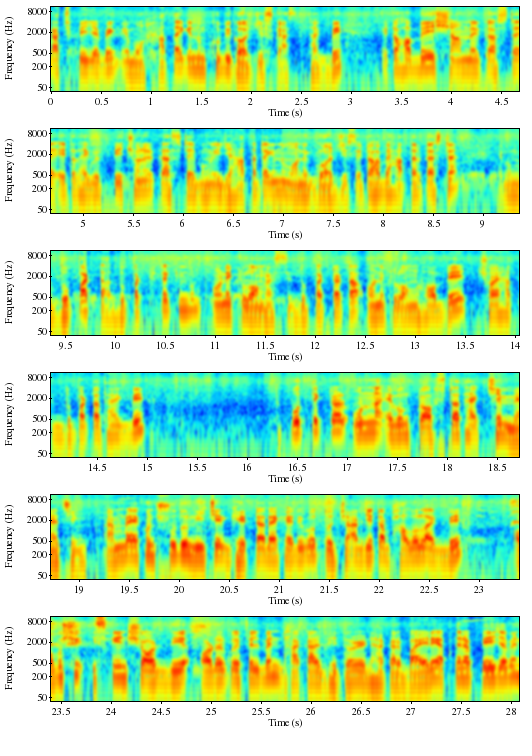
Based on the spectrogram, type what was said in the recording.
কাজ পেয়ে যাবেন এবং হাতায় কিন্তু খুবই গর্জেস কাজ থাকবে। এটা হবে সামনের কাজটা, এটা থাকবে পেছনের কাজটা এবং এই যে হাতাটা কিন্তু অনেক গর্জেস এটা হবে হাতার কাজটা এবং দুপাট্টা, দুপাট্টাটা কিন্তু অনেক লং আছে। দুপাট্টাটা অনেক লং হবে, ছয় হাতের দুপাট্টা থাকবে। প্রত্যেকটার ওড়না এবং টপসটা থাকছে ম্যাচিং আমরা এখন শুধু নিচের ঘেরটা দেখাই দিব। তো যার যেটা ভালো লাগবে, অবশ্যই স্ক্রিনশট দিয়ে অর্ডার করে ফেলবেন। ঢাকার ভিতরে, ঢাকার বাইরে আপনারা পেয়ে যাবেন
